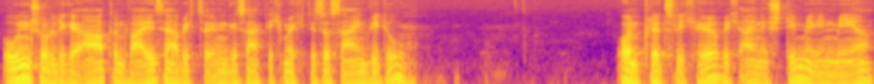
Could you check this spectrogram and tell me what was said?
unschuldige Art und Weise habe ich zu ihm gesagt, ich möchte so sein wie du. Und plötzlich höre ich eine Stimme in mir,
